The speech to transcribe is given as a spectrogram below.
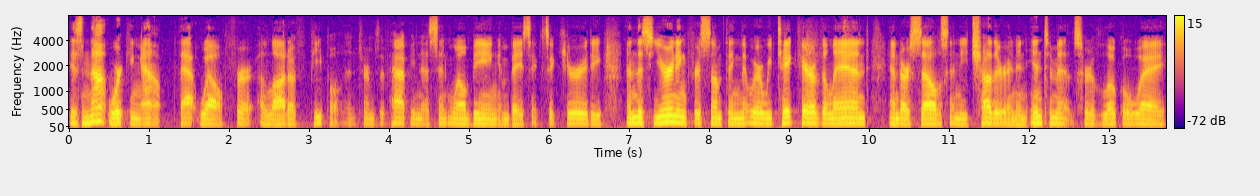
is not working out that well for a lot of people in terms of happiness and well-being and basic security. And this yearning for something that where we take care of the land and ourselves and each other in an intimate sort of local way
